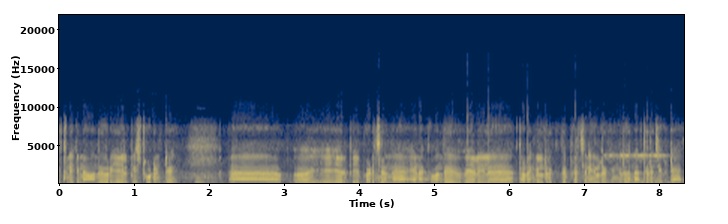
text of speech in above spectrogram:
இத்தனைக்கு நான் வந்து ஒரு ஏஎல்பி ஸ்டூடெண்ட்டு ஏஎல்பி படிச்சிருந்தேன். எனக்கு வந்து வேலையில் தடங்கள் இருக்குது பிரச்சனைகள் இருக்குங்கிறத நான் தெரிஞ்சுக்கிட்டேன்.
